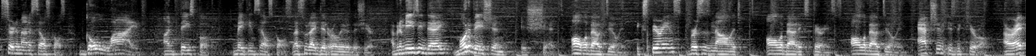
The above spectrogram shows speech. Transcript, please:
certain amount of sales calls. Go live on Facebook making sales calls. That's what I did earlier this year. Have an amazing day. Motivation is shit. All about doing. Experience versus knowledge. It's all about experience. It's all about doing. Action is the cure all. All right?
